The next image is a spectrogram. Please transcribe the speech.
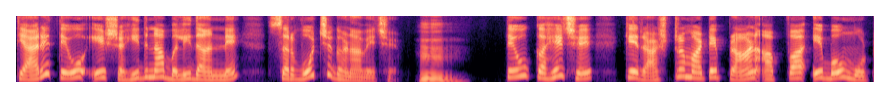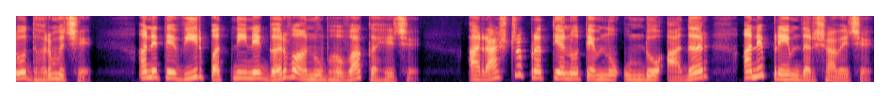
ત્યારે તેઓ એ શહીદના બલિદાનને સર્વોચ્ચ ગણાવે છે. હમ. તેઓ કહે છે કે રાષ્ટ્ર માટે પ્રાણ આપવા એ બહુ મોટો ધર્મ છે અને તે વીર પત્નીને ગર્વ અનુભવવા કહે છે. આ રાષ્ટ્ર પ્રત્યેનો તેમનો ઊંડો આદર અને પ્રેમ દર્શાવે છે.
